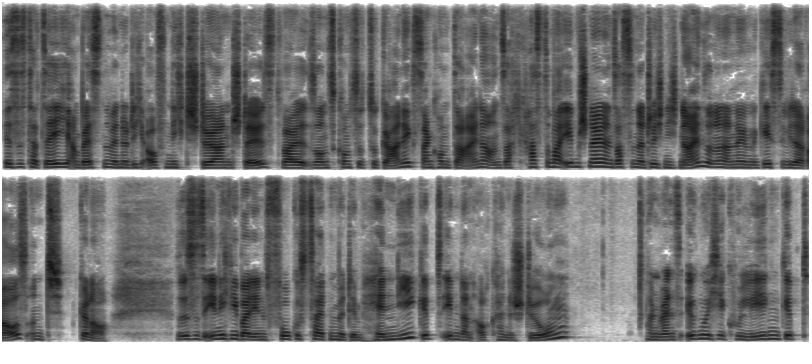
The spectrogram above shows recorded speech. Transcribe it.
ist es tatsächlich am besten, wenn du dich auf nicht stören stellst, weil sonst kommst du zu gar nichts. Dann kommt da einer und sagt, hast du mal eben schnell? Dann sagst du natürlich nicht nein, sondern dann gehst du wieder raus und genau. So ist es ähnlich wie bei den Fokuszeiten mit dem Handy, gibt es eben dann auch keine Störungen. Und wenn es irgendwelche Kollegen gibt,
